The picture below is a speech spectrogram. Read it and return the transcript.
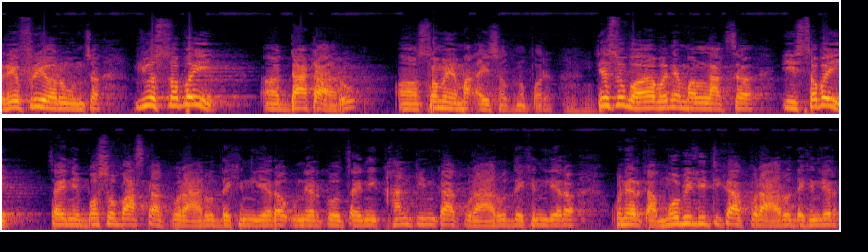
रेफ्रीहरू हुन्छ। यो सबै डाटाहरू समयमा आइसक्नु पर्यो। त्यसो भयो भने मलाई लाग्छ यी सबै चाहिँ नि बसोबासका कुराहरूदेखि लिएर उनीहरूको चाहिँ नि खानपिनका कुराहरूदेखि लिएर उनीहरूका मोबिलिटीका कुराहरूदेखि लिएर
